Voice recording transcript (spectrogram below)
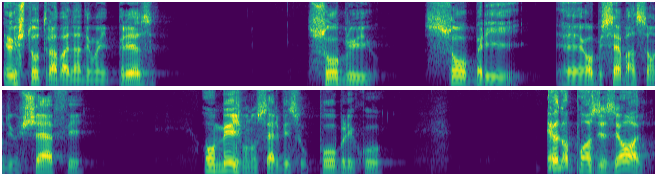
eu estou trabalhando em uma empresa sobre, sobre é, observação de um chefe, ou mesmo no serviço público, eu não posso dizer, olha,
